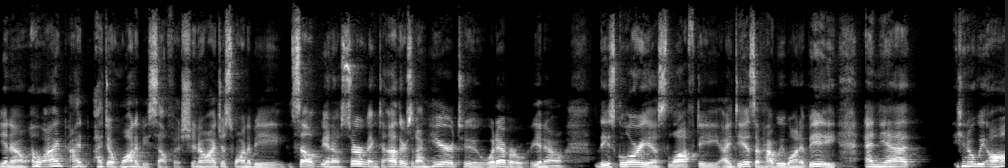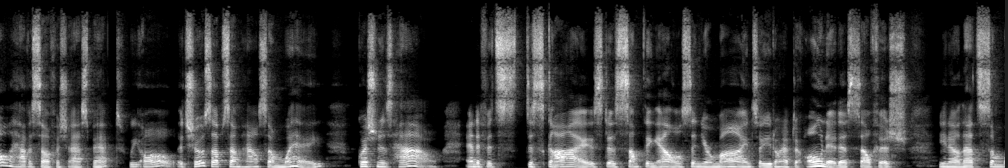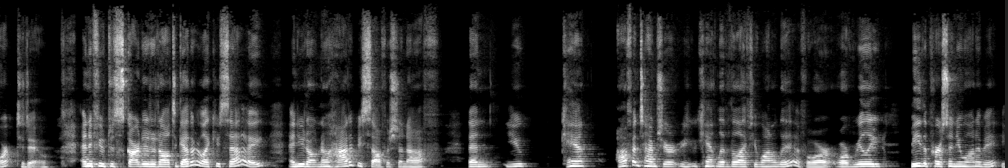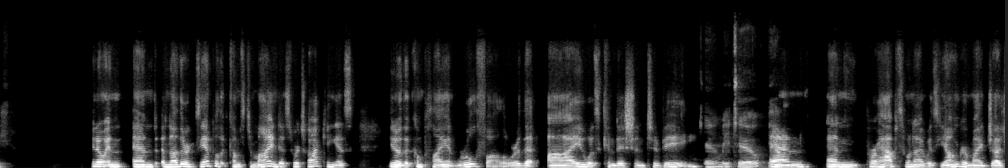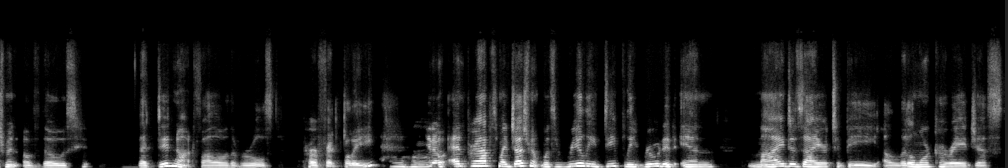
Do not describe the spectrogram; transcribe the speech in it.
you know oh i i, I don't want to be selfish you know i just want to be self you know serving to others and i'm here to whatever you know these glorious lofty ideas of how we want to be. And yet you know we all have a selfish aspect. We all it shows up somehow some way. The question is how? And if it's disguised as something else in your mind so you don't have to own it as selfish you know that's some work to do. And if you've discarded it altogether like you say and you don't know how to be selfish enough then you can't oftentimes you're you can't live the life you want to live or or really be the person you want to be. You know and and another example that comes to mind as we're talking is you know the compliant rule follower that i was conditioned to be. Me too, me too. and and perhaps when i was younger my judgment of those that did not follow the rules perfectly mm-hmm. you know and perhaps my judgment was really deeply rooted in my desire to be a little more courageous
